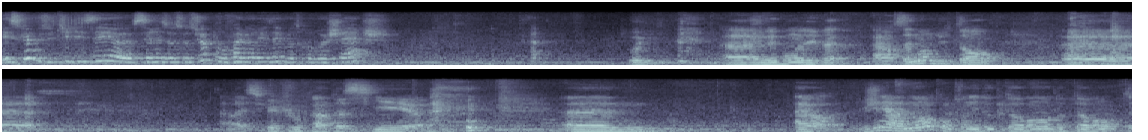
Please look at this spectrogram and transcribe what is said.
Est-ce que vous utilisez ces réseaux sociaux pour valoriser votre recherche? Oui. Mais bon, alors ça demande du temps. Alors, est-ce que j'ouvre un dossier Alors, généralement, quand on est doctorant, doctorante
